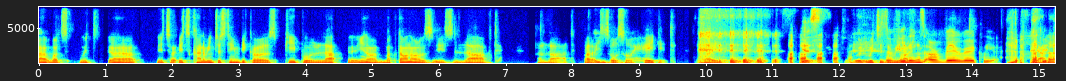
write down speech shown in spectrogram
Uh, what's which uh, it's it's kind of interesting because people love you know McDonald's is loved a lot, but it's mm-hmm. also hated, right? yes, which is the, the feelings are very very clear. yeah.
